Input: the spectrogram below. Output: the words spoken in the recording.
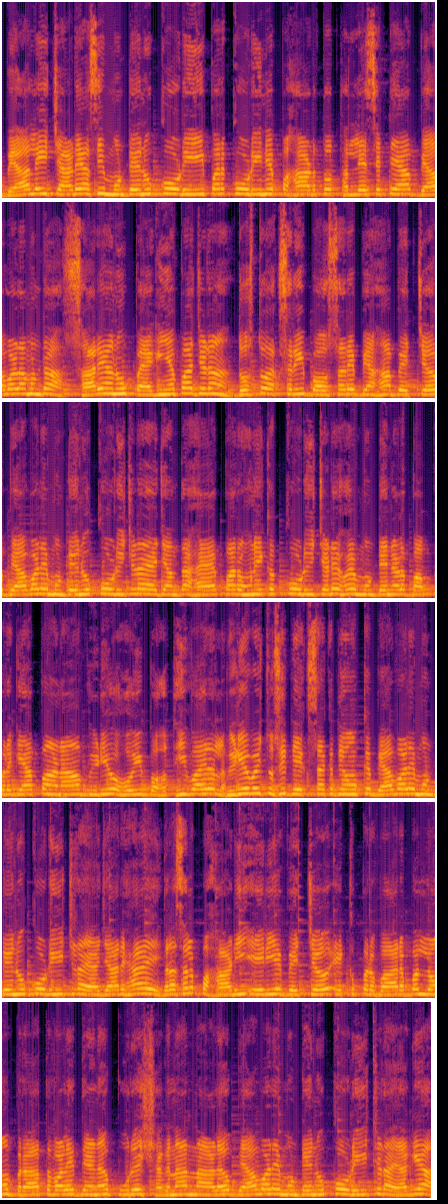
ਵਿਆਹ ਲਈ ਚਾੜਿਆ ਸੀ ਮੁੰਡੇ ਨੂੰ ਘੋੜੀ, ਪਰ ਘੋੜੀ ਨੇ ਪਹਾੜ ਤੋਂ ਥੱਲੇ ਸਿੱਟਿਆ ਵਿਆਹ ਵਾਲਾ ਮੁੰਡਾ। ਸਾਰਿਆਂ ਨੂੰ ਪੈ ਗਈਆਂ ਭਾਜੜਾਂ। ਦੋਸਤੋ, ਅਕਸਰ ਹੀ ਬਹੁਤ ਸਾਰੇ ਵਿਆਹਾਂ ਵਿੱਚ ਵਿਆਹ ਵਾਲੇ ਮੁੰਡੇ ਨੂੰ ਘੋੜੀ ਚੜਾਇਆ ਜਾਂਦਾ ਹੈ, ਪਰ ਹੁਣ ਇੱਕ ਘੋੜੀ ਚੜੇ ਹੋਏ ਮੁੰਡੇ ਨਾਲ ਵਾਪਰ ਗਿਆ ਭਾਣਾ। ਵੀਡੀਓ ਹੋਈ ਬਹੁਤ ਹੀ ਵਾਇਰਲ। ਵੀਡੀਓ ਵਿੱਚ ਤੁਸੀਂ ਦੇਖ ਸਕਦੇ ਹੋ ਕਿ ਵਿਆਹ ਵਾਲੇ ਮੁੰਡੇ ਨੂੰ ਘੋੜੀ ਚੜਾਇਆ ਜਾ ਰਿਹਾ ਹੈ। ਦਰਅਸਲ, ਪਹਾੜੀ ਏਰੀਏ ਵਿੱਚ ਇੱਕ ਪਰਿਵਾਰ ਵੱਲੋਂ ਬਰਾਤ ਵਾਲੇ ਦਿਨ ਪੂਰੇ ਸ਼ਗਨਾਂ ਨਾਲ ਵਿਆਹ ਵਾਲੇ ਮੁੰਡੇ ਨੂੰ ਘੋੜੀ ਚੜਾਇਆ ਗਿਆ।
